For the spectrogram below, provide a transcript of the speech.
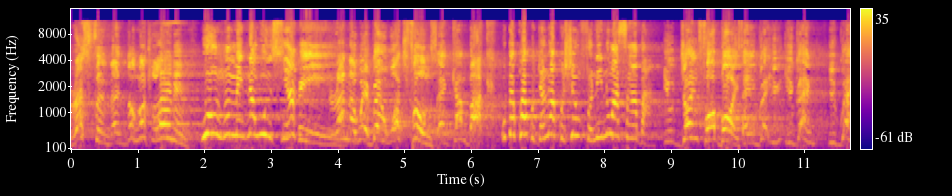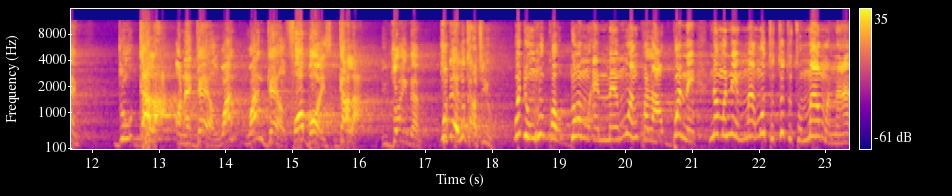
Resting and no, not learning. wonhome na wonsua hwee Run away, go and watch films and come back. wobɛkɔ akɔdwa no akɔhwɛ mfoni na wasan aba You join four boys and you go, you, you go and you go and do gala on a girl. One one girl, four boys, gala. You join them. Today, look at you. wode wo ho kɔ dɔm ɛmaamu a nkwalaa bɔne na mo ne mma mototototo mmaa mo naa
